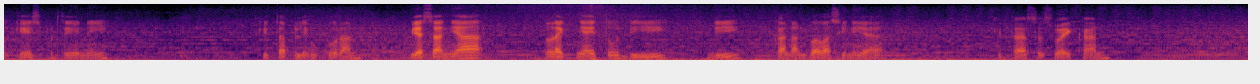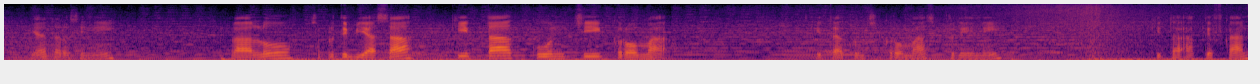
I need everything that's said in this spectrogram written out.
Oke, seperti ini. Kita pilih ukuran. Biasanya like-nya itu di di kanan bawah sini ya. Kita sesuaikan. Ya taruh sini. Lalu seperti biasa kita kunci chroma kita kunci chroma seperti ini. Kita aktifkan.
